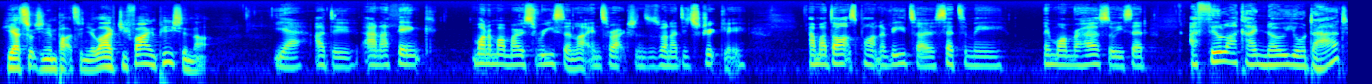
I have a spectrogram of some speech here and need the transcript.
he had such an impact on your life. Do you find peace in that? Yeah, I do. And I think one of my most recent like interactions was when I did Strictly. And my dance partner Vito said to me in one rehearsal, he said, I feel like I know your dad.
